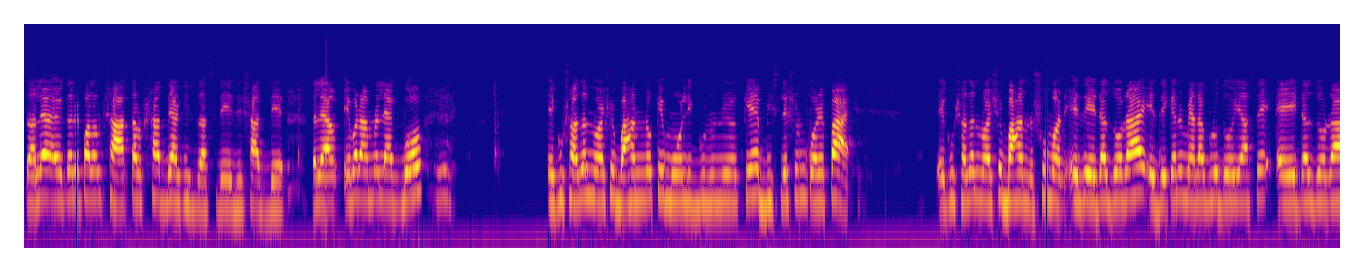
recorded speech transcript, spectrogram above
তাহলে এখানে পেলাম সাত আর সাত দিয়ে আর কিছু যাচ্ছে এই যে সাত দিয়ে। তাহলে এবার আমরা লিখব একুশ হাজার নয়শো বাহান্নকে মৌলিক গুণনীয়কে বিশ্লেষণ করে পায় একুশ হাজার নয়শো বাহান্ন সমান, এই যে এটা জোড়া, এই যে এখানে মেলাগুলো দই আছে, এইটা জোড়া,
